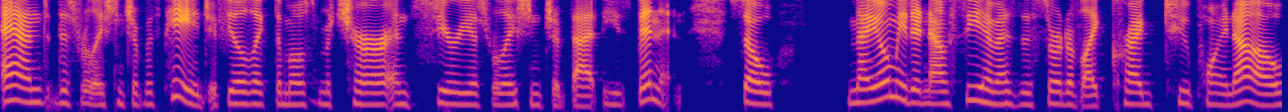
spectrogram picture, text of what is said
and this relationship with Paige. It feels like the most mature and serious relationship that he's been in. So Naomi to now see him as this sort of like Craig 2.0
